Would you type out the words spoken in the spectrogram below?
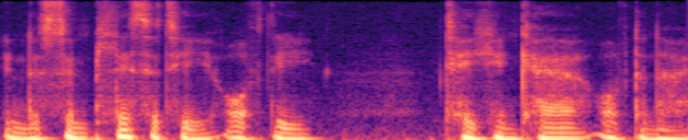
in the simplicity of the taking care of the now.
